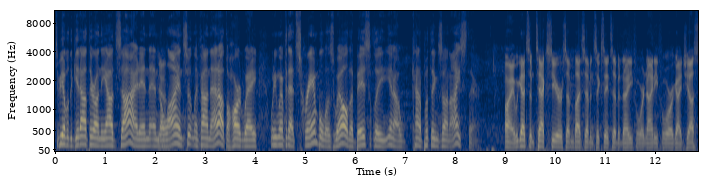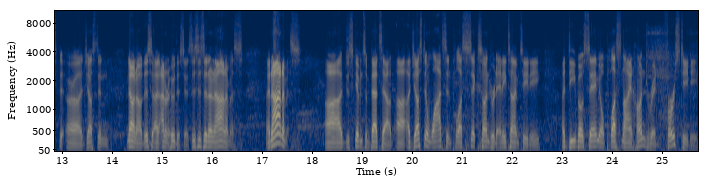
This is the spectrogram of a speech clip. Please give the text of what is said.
to be able to get out there on the outside, and and Yeah. the Lions certainly found that out the hard way when he went for that scramble as well. That basically, you know, kind of put things on ice there. all right we got some text here 757-687-9494 guy just uh, justin no no this I don't know who this is this is an anonymous anonymous Uh, just giving some bets out. Uh, a Justin Watson plus 600 anytime TD. A Deebo Samuel plus 900 first TD.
